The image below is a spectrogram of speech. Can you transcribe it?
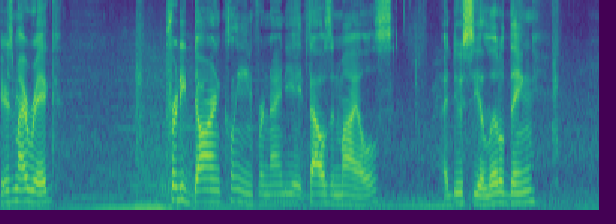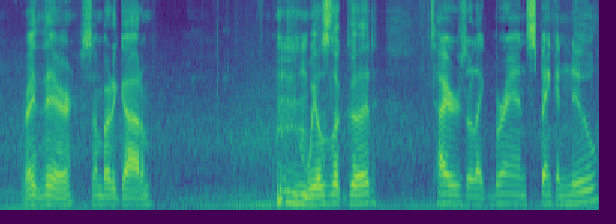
Here's my rig pretty darn clean for 98,000 miles. I do see a little ding right there. Somebody got them. Wheels look good. Tires are like brand spanking new.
